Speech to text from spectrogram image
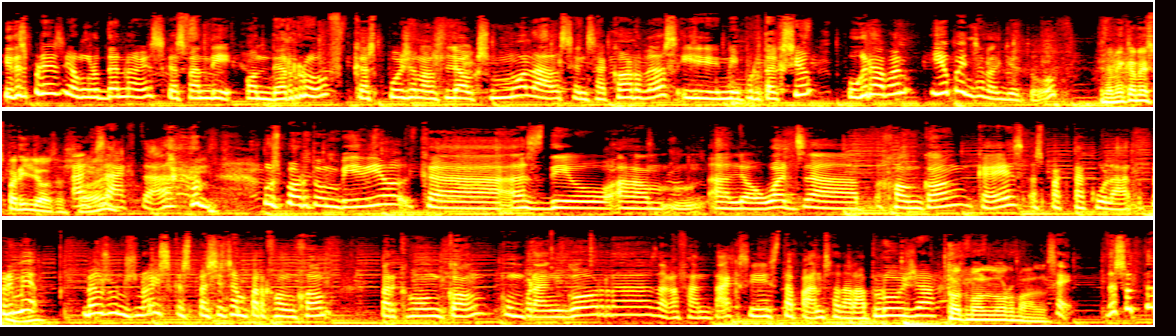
I després hi ha un grup de nois que es fan dir on the roof, que es pugen als llocs molt alts sense cordes i ni protecció, ho graven i ho pengen al YouTube. Una mica més perillós, això, Exacte. Us porto un vídeo que es diu um, allò WhatsApp Hong Kong, que és espectacular. Primer, veus uns nois que es passegen per Hong Kong, per Hong Kong comprant gorres, agafant taxis, tapant-se de la pluja... Tot molt normal. Sí, de sobte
